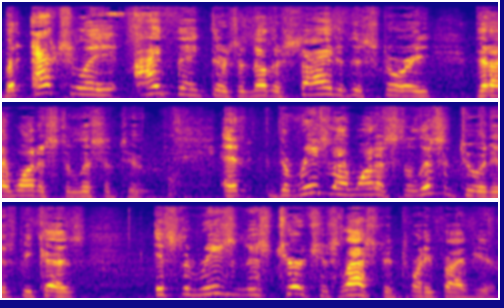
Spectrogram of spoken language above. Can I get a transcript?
But actually, I think there's another side of this story that I want us to listen to. And the reason I want us to listen to it is because it's the reason this church has lasted 25 years.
